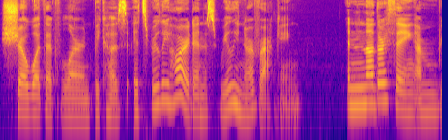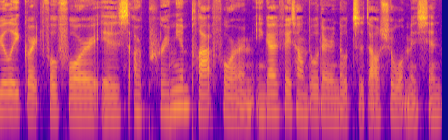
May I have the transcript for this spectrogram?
show what they've learned because it's really hard and it's really nerve wracking. Another thing I'm really grateful for is our premium platform。应该非常多的人都知道，是我们现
